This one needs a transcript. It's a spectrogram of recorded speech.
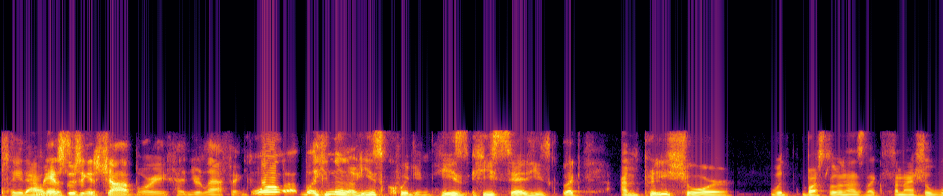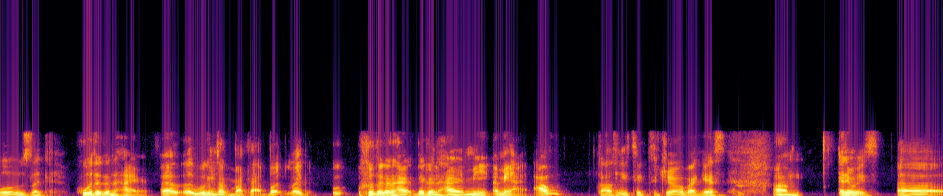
played out. man's was, losing his job, Bori, and you're laughing. Well, but he, no, no, he's quitting. He's he said he's like I'm pretty sure with Barcelona's like financial woes, like who are they're gonna hire. Uh, we can talk about that, but like who are they're gonna hire? They're gonna hire me. I mean, I, I would gladly take the job, I guess. Um, anyways, uh,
